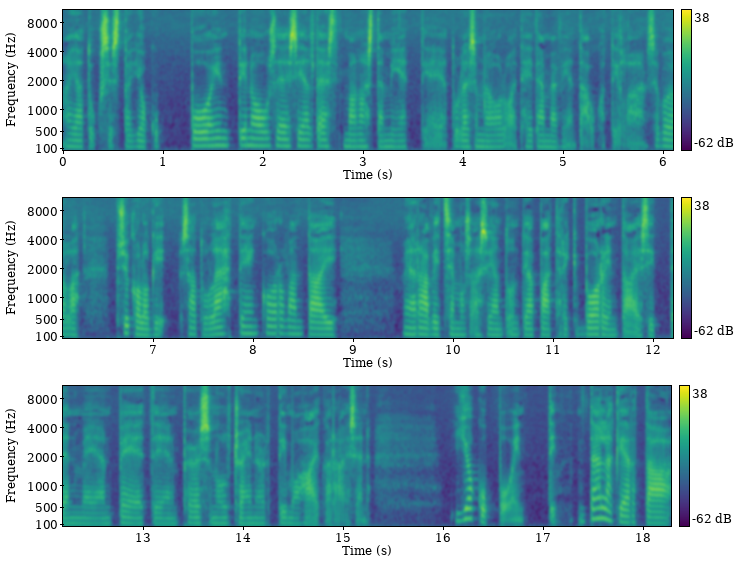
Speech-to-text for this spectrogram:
ajatuksista joku pointti nousee sieltä ja sitten mä sitä miettiä ja tulee semmoinen olo, että hei tämä vien taukotilaan. Se voi olla psykologi Satu Lähteenkorvan tai meidän ravitsemusasiantuntija Patrick Borin tai sitten meidän PTn personal trainer Timo Haikaraisen joku pointti. Tällä kertaa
